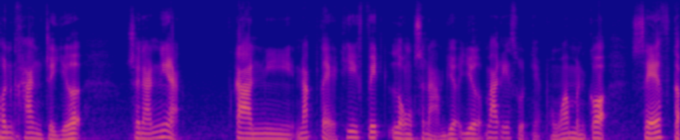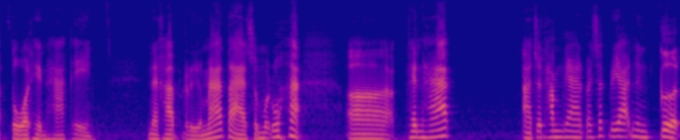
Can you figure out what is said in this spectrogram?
ค่อนข้างจะเยอะ ฉะนั้นเนี่ยการมีนักเตะที่ฟิตลงสนามเยอะๆ มากที่สุดเนี่ยผมว่ามันก็เซฟกับตัวเทนฮากเองนะครับหรือแม้แต่สมมุติว่าเทนฮากอาจจะทำงานไปสักระยะหนึ่งเกิด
